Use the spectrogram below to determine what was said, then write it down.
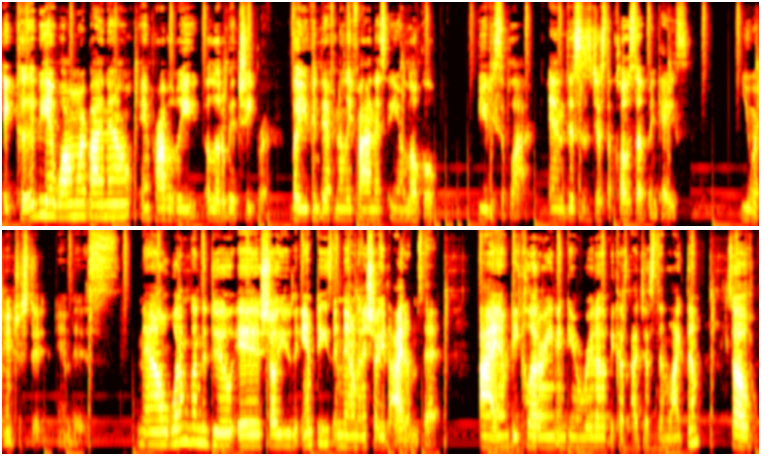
It could be at Walmart by now and probably a little bit cheaper, but you can definitely find this in your local beauty supply. And this is just a close up in case you are interested in this. Now, what I'm going to do is show you the empties and then I'm going to show you the items that I am decluttering and getting rid of because I just didn't like them. So,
